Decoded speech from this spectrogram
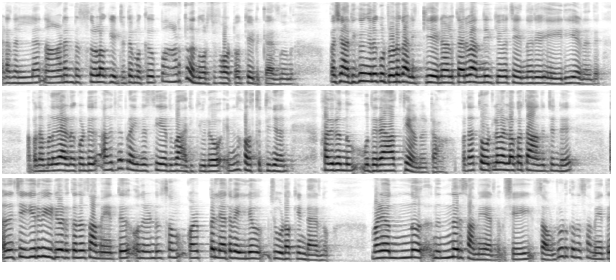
എടാ നല്ല നാടൻ ഡ്രസ്സുകളൊക്കെ ഇട്ടിട്ട് നമുക്ക് പാടത്ത് വന്ന് കുറച്ച് ഫോട്ടോ ഒക്കെ എടുക്കാമായിരുന്നു പക്ഷെ അധികം ഇങ്ങനെ കുട്ടികൾ കളിക്കുകയും ആൾക്കാർ വന്നിരിക്കുകയൊക്കെ ചെയ്യുന്ന ഒരു ഏരിയയാണ് ഇത്. അപ്പോൾ നമ്മൾ കാരണം കൊണ്ട് അവരുടെ പ്രൈവസി അത് ബാധിക്കുമല്ലോ എന്ന് ഓർത്തിട്ട് ഞാൻ അതിനൊന്നും മുതരാത്തയാണ് കേട്ടോ. അപ്പോൾ ആ തോട്ടിലെ വെള്ളമൊക്കെ താന്നിട്ടുണ്ട്. അത് ചെറിയൊരു വീഡിയോ എടുക്കുന്ന സമയത്ത് ഒന്ന് രണ്ട് ദിവസം കുഴപ്പമില്ലാത്ത വെയിൽ ചൂടൊക്കെ ഉണ്ടായിരുന്നു. മഴയൊന്ന് നിന്നൊരു സമയമായിരുന്നു. പക്ഷേ ഈ സൗണ്ട് കൊടുക്കുന്ന സമയത്ത്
